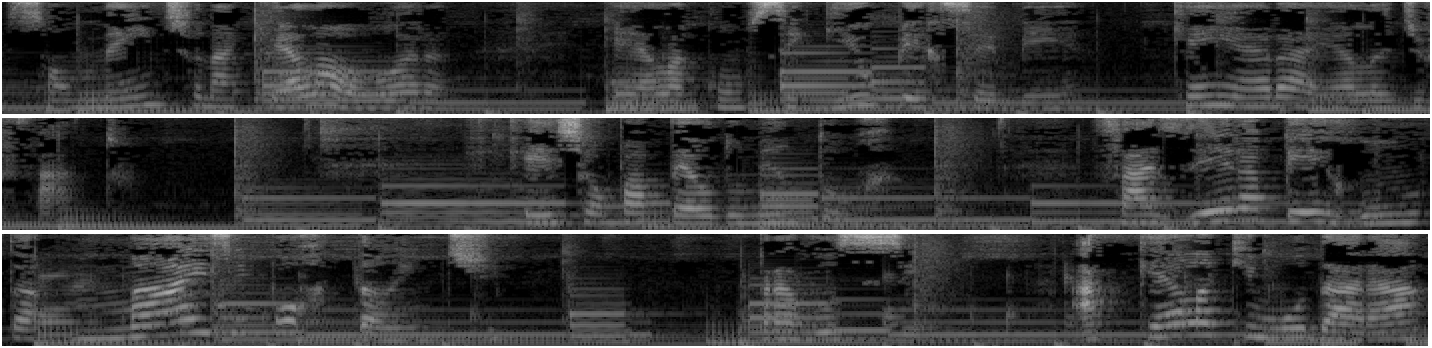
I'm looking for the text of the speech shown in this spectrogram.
Somente naquela hora ela conseguiu perceber quem era ela de fato. Este é o papel do mentor. Fazer a pergunta mais importante para você, aquela que mudará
